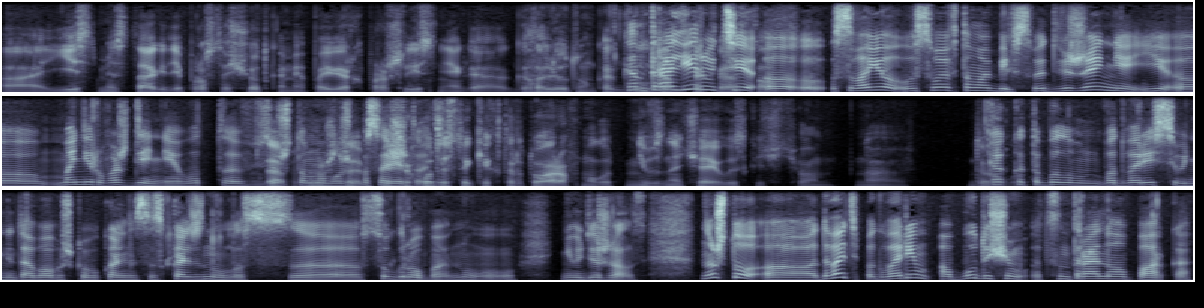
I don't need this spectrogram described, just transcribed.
есть места, где просто щетками поверх прошли снега, гололед он как Контролируйте был, там, свое, свой автомобиль, свое движение и э, манеру вождения. Вот все, да, что мы можем посоветовать. Пешеходы с таких тротуаров могут невзначай выскочить вам на дорогу. Как это было во дворе сегодня, да, бабушка буквально соскользнула с э, сугроба, ну, не удержалась. Ну что, э, давайте поговорим о будущем Центрального парка.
